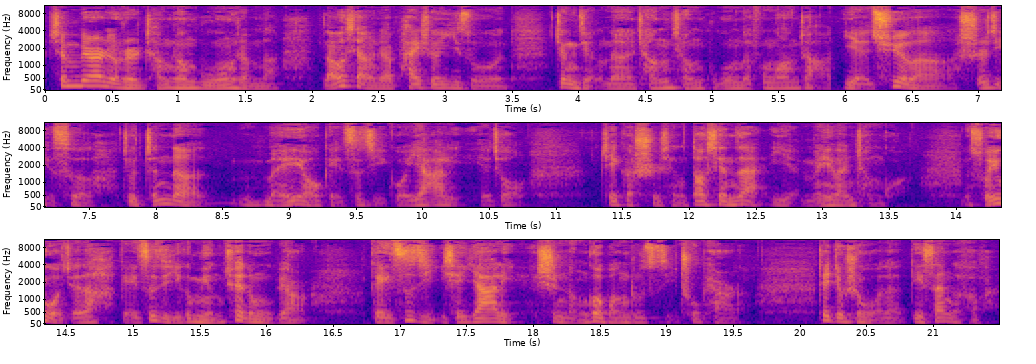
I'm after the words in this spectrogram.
身边就是长城、故宫什么的，老想着拍摄一组正经的长城、故宫的风光照，也去了十几次了，就真的没有给自己过压力，也就这个事情到现在也没完成过。所以我觉得给自己一个明确的目标，给自己一些压力，是能够帮助自己出片的。这就是我的第三个方法。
